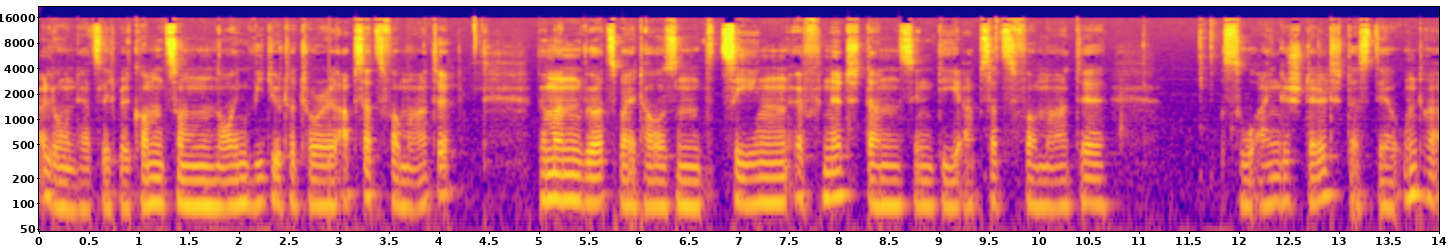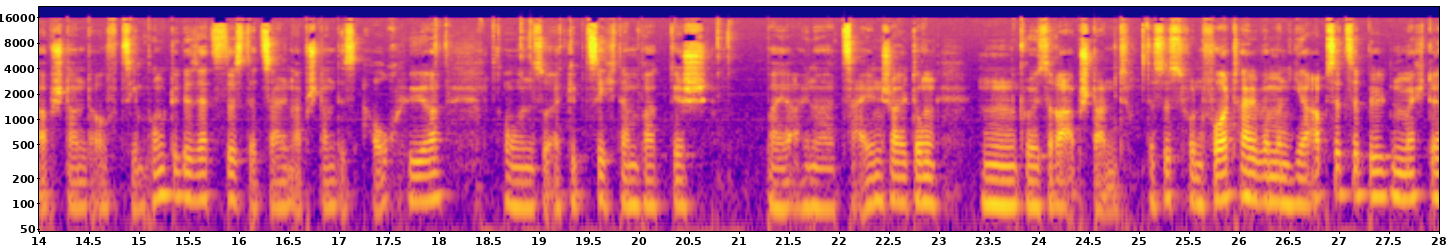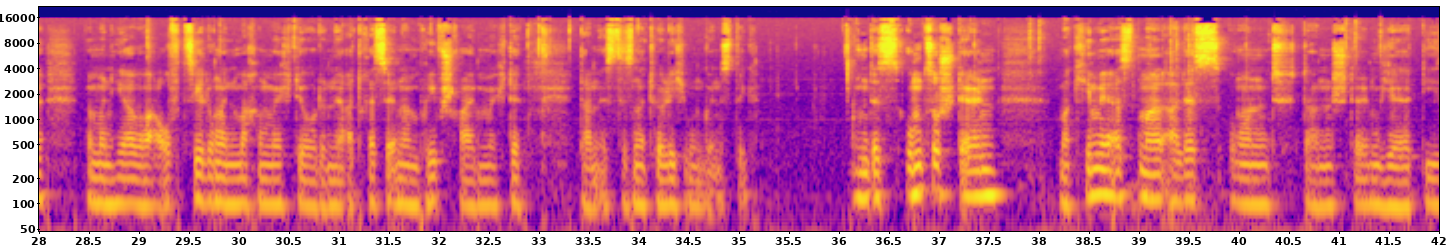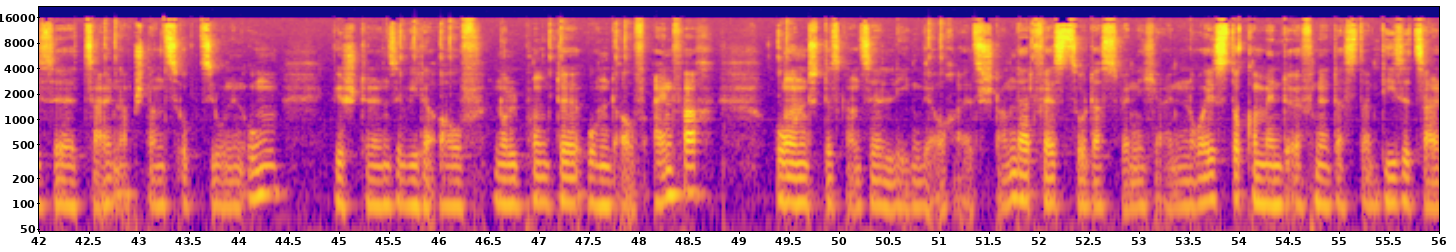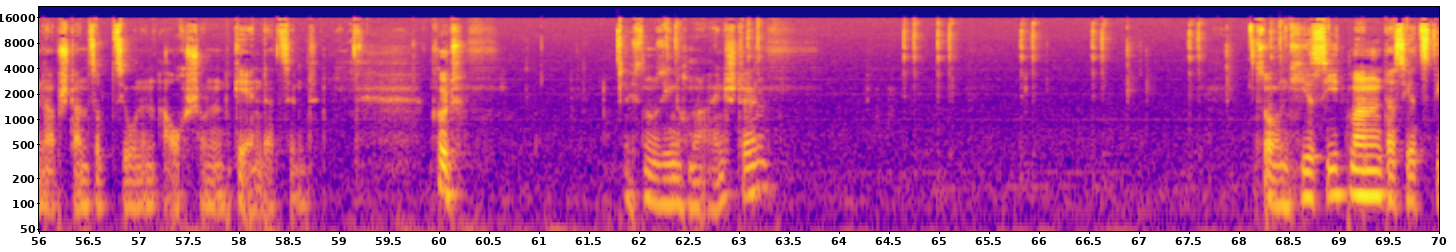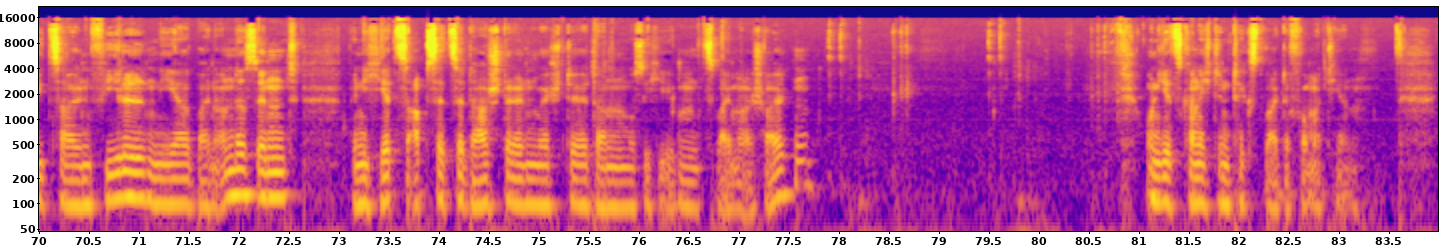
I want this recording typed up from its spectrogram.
Hallo und herzlich willkommen zum neuen Videotutorial Absatzformate. Wenn man Word 2010 öffnet, dann sind die Absatzformate so eingestellt, dass der untere Abstand auf 10 Punkte gesetzt ist, der Zeilenabstand ist auch höher und so ergibt sich dann praktisch bei einer Zeilenschaltung ein größerer Abstand. Das ist von Vorteil, wenn man hier Absätze bilden möchte, wenn man hier aber Aufzählungen machen möchte oder eine Adresse in einem Brief schreiben möchte, dann ist das natürlich ungünstig. Um das umzustellen, markieren wir erstmal alles und dann stellen wir diese Zeilenabstandsoptionen um. Wir stellen sie wieder auf 0 Punkte und auf einfach und das Ganze legen wir auch als Standard fest, so dass wenn ich ein neues Dokument öffne, dass dann diese Zeilenabstandsoptionen auch schon geändert sind. Gut, jetzt muss ich noch mal einstellen. So, und hier sieht man, dass jetzt die Zeilen viel näher beieinander sind. Wenn ich jetzt Absätze darstellen möchte, dann muss ich eben zweimal schalten. Und jetzt kann ich den Text weiter formatieren.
